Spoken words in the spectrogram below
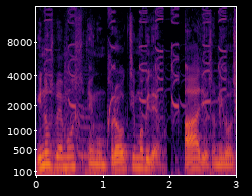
y nos vemos en un próximo video. Adiós amigos.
